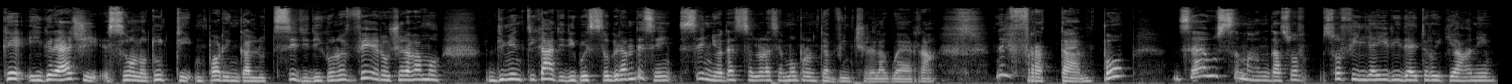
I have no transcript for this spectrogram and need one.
Che i greci sono tutti un po' ringalluzziti, dicono è vero, ci eravamo dimenticati di questo grande segno, adesso allora siamo pronti a vincere la guerra. Nel frattempo Zeus manda sua, sua figlia Iride ai troiani,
